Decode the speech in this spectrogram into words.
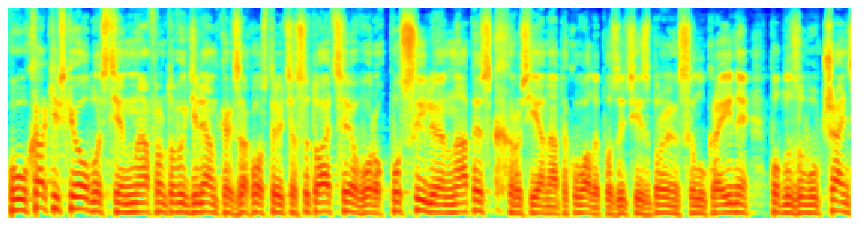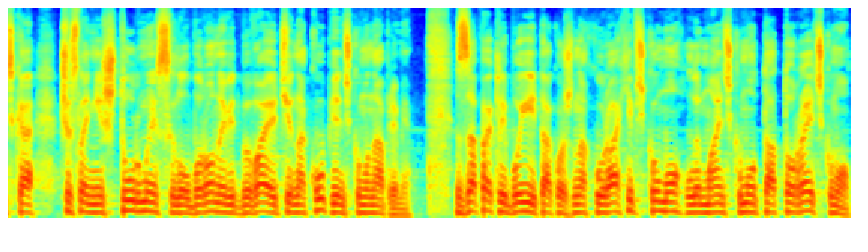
У Харківській області на фронтових ділянках загострюється ситуація. Ворог посилює натиск. Росіяни атакували позиції збройних сил України поблизу Вовчанська. Численні штурми сили оборони відбивають і на Куп'янському напрямі. Запеклі бої також на Курахівському, Лиманському та Торецькому.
